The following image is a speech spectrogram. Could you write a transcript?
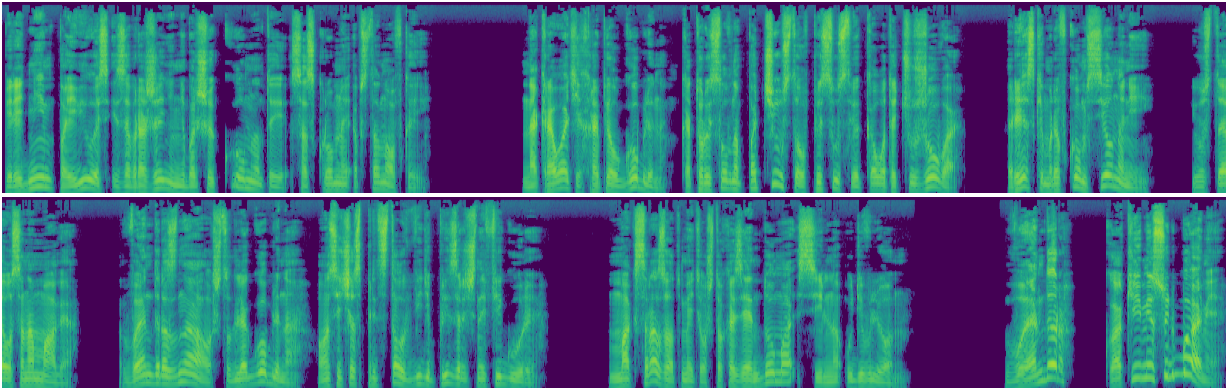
Перед ним появилось изображение небольшой комнаты со скромной обстановкой. На кровати храпел гоблин, который, словно почувствовав присутствие кого-то чужого, резким рывком сел на ней и уставился на мага. Вендер знал, что для гоблина он сейчас предстал в виде призрачной фигуры. Маг сразу отметил, что хозяин дома сильно удивлен. «Вендер? Какими судьбами?»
